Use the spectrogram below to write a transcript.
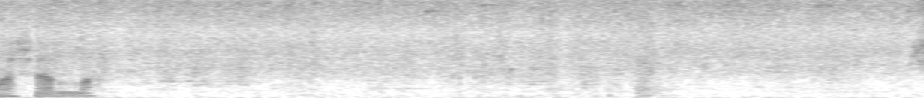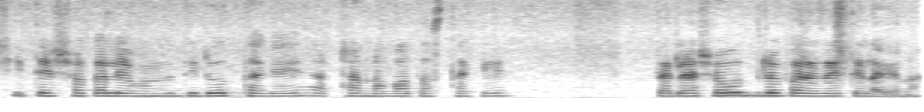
মাশাল্লাহ শীতের সকালে এমন যদি রোদ থাকে আর ঠান্ডা বাতাস থাকে, তাহলে আর সমুদ্রে পারে যাইতে লাগে না।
